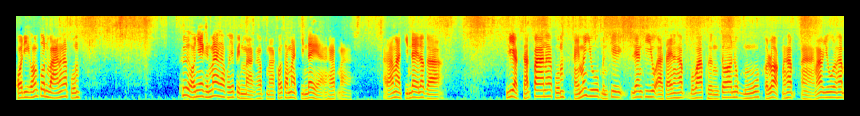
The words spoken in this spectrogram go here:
ข้อดีของต้นวานะครับ ผม คือเขาใหญ่ขึ้นมากแล้วเขาจะเป็นหมากครับหมากเขาสามารถกินได้นะครับ อ่า สามารถกินได้แล้วก็ เรียกสัตว์ป่านะครับ ผมให้มาอยู่เป็นที่แรงที่อยู่อาศัยนะครับบอกว่าเพิงตัวนกหนูกระรอกนะครับ อ่ามาอยู่นะครับ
